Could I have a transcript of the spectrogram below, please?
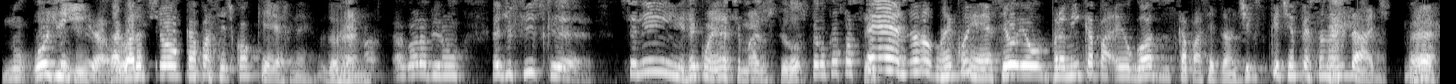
No- hoje em dia. agora hoje- virou um capacete qualquer, né? Do é, Hamilton. agora virou. um- É difícil que. Você nem reconhece mais os pilotos pelo capacete. É, não, não reconhece. Eu, eu, pra mim, capa- eu gosto dos capacetes antigos porque tinha personalidade. né? É.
